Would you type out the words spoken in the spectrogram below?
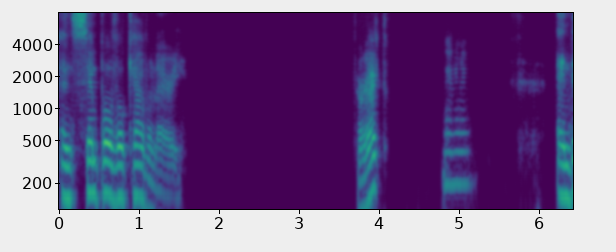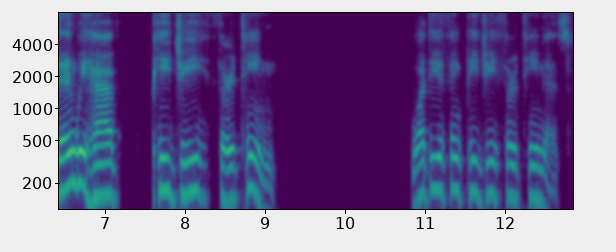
and simple vocabulary. Correct? Mhm. And then we have PG 13. What do you think PG 13 is?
